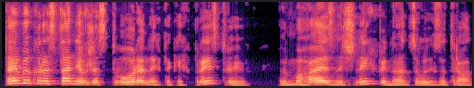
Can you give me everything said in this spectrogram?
Та й використання вже створених таких пристроїв вимагає значних фінансових затрат.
